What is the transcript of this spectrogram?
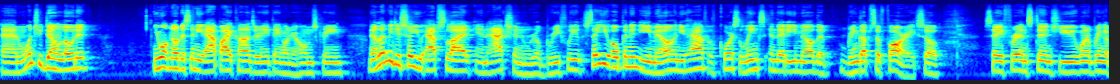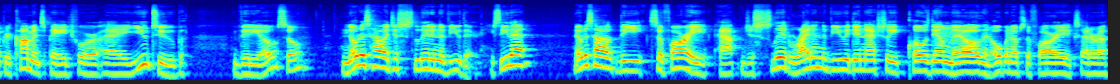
And once you download it, you won't notice any app icons or anything on your home screen. Now let me just show you AppSlide in action real briefly. Say you open an email and you have, of course, links in that email that bring up Safari. So say, for instance, you want to bring up your comments page for a YouTube video. So notice how it just slid into view there. You see that? Notice how the Safari app just slid right into view. It didn't actually close down mail, then open up Safari, etc.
